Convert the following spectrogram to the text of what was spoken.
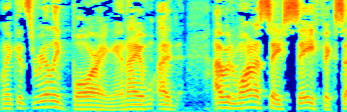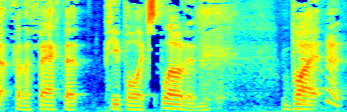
Like, it's really boring, and I, I, I would want to say safe, except for the fact that people exploded. But,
